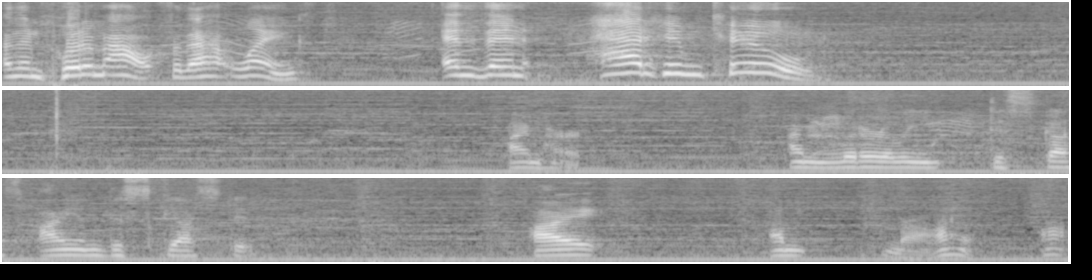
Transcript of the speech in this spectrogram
and then put him out for that length and then had him killed. I'm hurt. I'm literally disgust. I am disgusted. I, I'm, bro, I don't, I,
